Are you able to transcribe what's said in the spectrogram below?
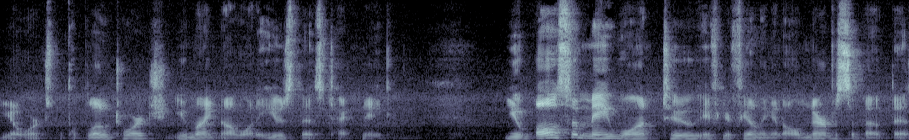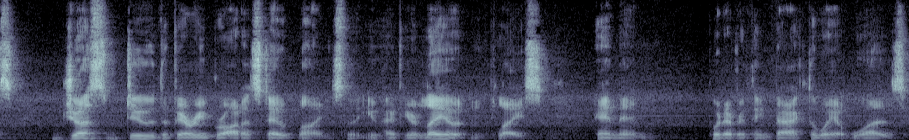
you know, works with a blowtorch, you might not want to use this technique. You also may want to, if you're feeling at all nervous about this, just do the very broadest outline so that you have your layout in place and then put everything back the way it was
